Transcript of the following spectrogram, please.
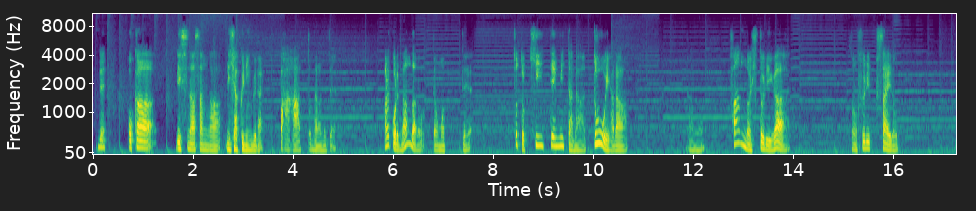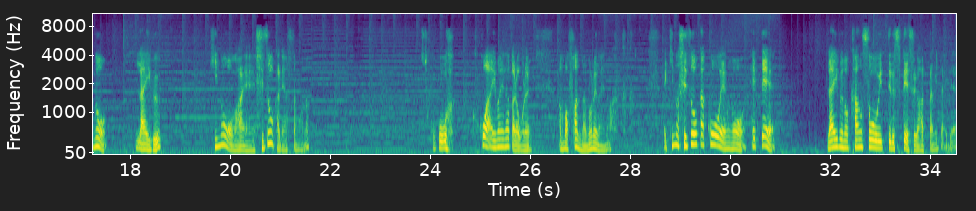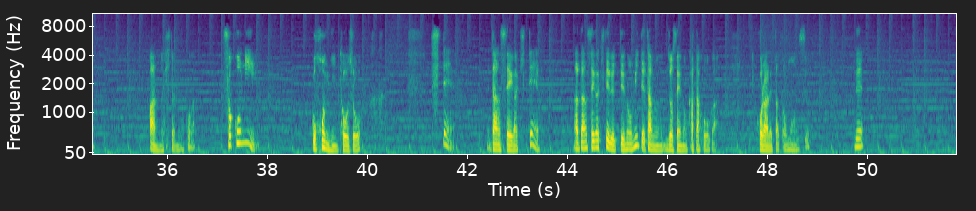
で、他、リスナーさんが200人ぐらい、バーっと並んでて、あれこれなんだろうって思って、ちょっと聞いてみたら、どうやら、あの、ファンの一人が、そのフリップサイドのライブ、昨日は、えー、静岡でやってたのかなここ、ここは曖昧だから俺、あんまファン名乗れないな 昨日静岡公演を経て、ライブの感想を言ってるスペースがあったみたいで、ファンの一人の子が。そこに、ご本人登場 して、男性が来て、あ、男性が来てるっていうのを見て多分女性の片方が来られたと思うんですよ。で、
